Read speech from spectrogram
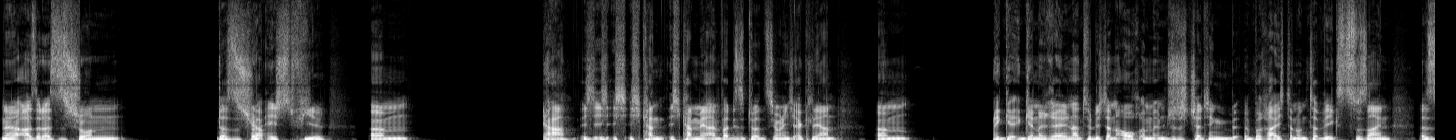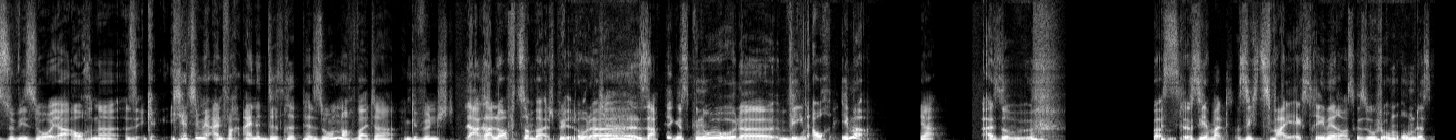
Ne, also das ist schon, das ist schon ja. echt viel. Ähm, ja, ich, ich, ich, kann, ich kann mir einfach die Situation nicht erklären. Ähm, generell natürlich dann auch im, im Chatting-Bereich dann unterwegs zu sein. Das ist sowieso ja auch eine. Also ich, ich, hätte mir einfach eine dritte Person noch weiter gewünscht. Lara Loft zum Beispiel oder ja. Saftiges Gnu oder wen auch immer. Ja. Also, es, sie haben halt sich zwei Extreme rausgesucht, um, um das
